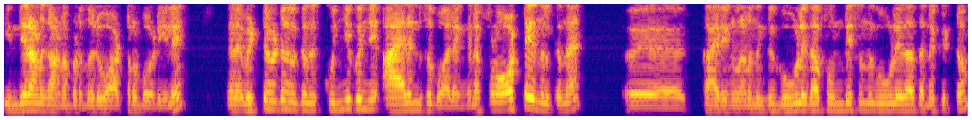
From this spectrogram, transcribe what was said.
ഇന്ത്യയിലാണ് കാണപ്പെടുന്ന ഒരു വാട്ടർ ബോഡിയിൽ ഇങ്ങനെ വിട്ട് വിട്ട് നിൽക്കുന്ന കുഞ്ഞു കുഞ്ഞു ഐലൻഡ്സ് പോലെ ഇങ്ങനെ ഫ്ലോട്ട് ചെയ്ത് നിൽക്കുന്ന കാര്യങ്ങളാണ്. നിങ്ങൾക്ക് ഗൂഗിൾ ചെയ്താൽ ഫുംഡിസ് എന്ന് ഗൂഗിൾ ചെയ്താൽ തന്നെ കിട്ടും.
